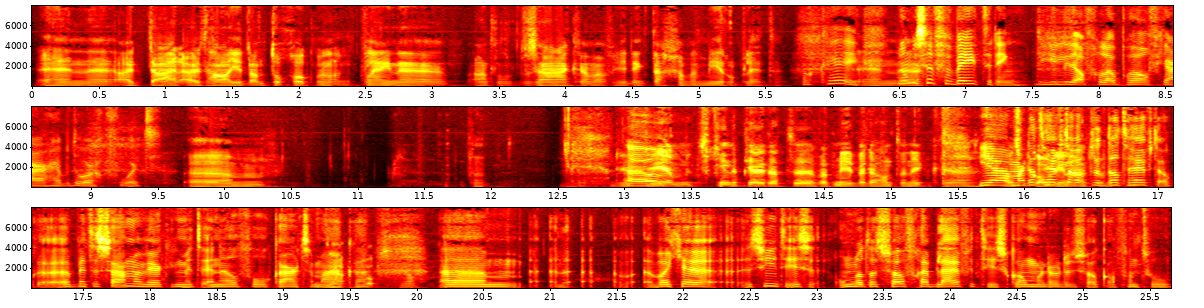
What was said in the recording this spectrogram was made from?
En uit, daaruit haal je dan toch ook wel een klein aantal zaken waarvan je denkt, daar gaan we meer op letten. Oké. Okay. Noem eens een verbetering die jullie de afgelopen half jaar hebben doorgevoerd. Um, Nou- misschien heb jij dat eh, wat meer bij de hand dan ik. eh, Ja, maar dat heeft ook, dat heeft ook eh, met de samenwerking met NL voor elkaar te Ja, maken. klopt. Ja. Ehm, eh, wat je ziet is, omdat het zo vrijblijvend is, komen er dus ook af en toe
